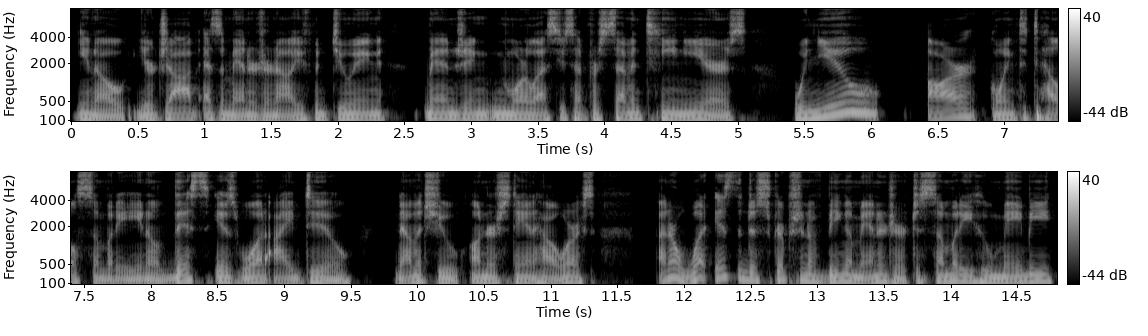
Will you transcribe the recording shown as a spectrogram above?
you know, your job as a manager now, you've been doing managing more or less, you said, for 17 years. When you are going to tell somebody, you know, this is what I do, now that you understand how it works, I don't know, what is the description of being a manager to somebody who maybe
